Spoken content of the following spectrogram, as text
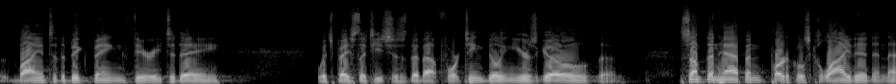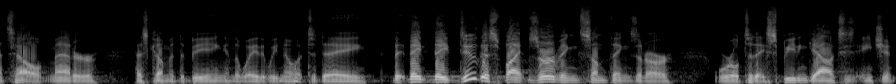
buy into the Big Bang Theory today, which basically teaches that about 14 billion years ago, the, something happened, particles collided, and that's how matter has come into being in the way that we know it today. They, they, they do this by observing some things in our world today speeding galaxies, ancient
